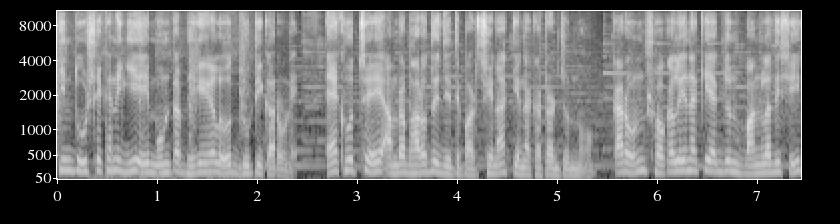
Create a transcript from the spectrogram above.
কিন্তু সেখানে গিয়ে মনটা ভেঙে গেল দুটি কারণে। এক হচ্ছে, আমরা ভারতে যেতে পারছি না কেনাকাটার জন্য। কারণ সকালে নাকি একজন বাংলাদেশি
